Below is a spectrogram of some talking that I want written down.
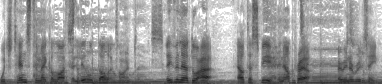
which tends to make a life a little dull at times. Even our dua, our tasbih and our prayer are in a routine.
